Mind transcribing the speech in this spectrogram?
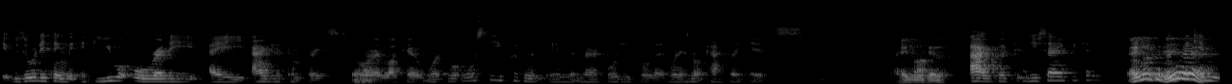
It was already a thing that if you were already a Anglican priest or like a what, what, what's the equivalent in America? What do you call it when it's not Catholic? It's Anglican. Anglican. Do you say Anglican? Anglican, I'm yeah. thinking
